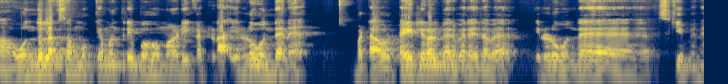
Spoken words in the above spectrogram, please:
ಒಂದು ಲಕ್ಷ ಮುಖ್ಯಮಂತ್ರಿ ಬಹುಮಾಡಿ ಕಟ್ಟಡ ಎರಡು ಒಂದೇನೆ ಬಟ್ ಅವ್ರ ಟೈಟ್ಲ್ಗಳು ಬೇರೆ ಬೇರೆ ಇದಾವೆ. ಎರಡು ಒಂದೇ ಸ್ಕೀಮೇನೆ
